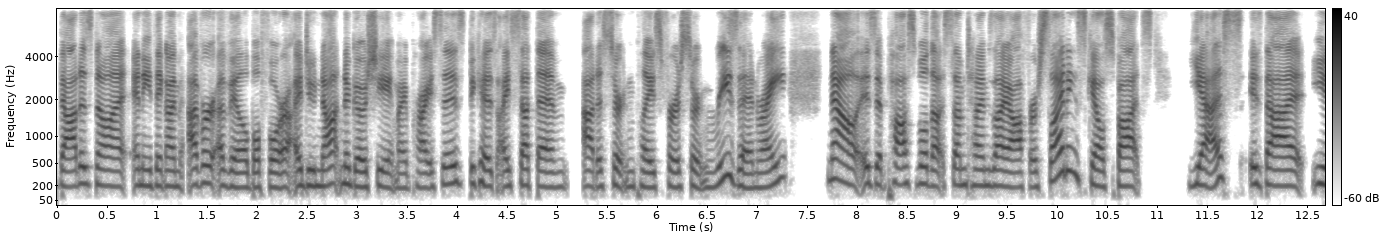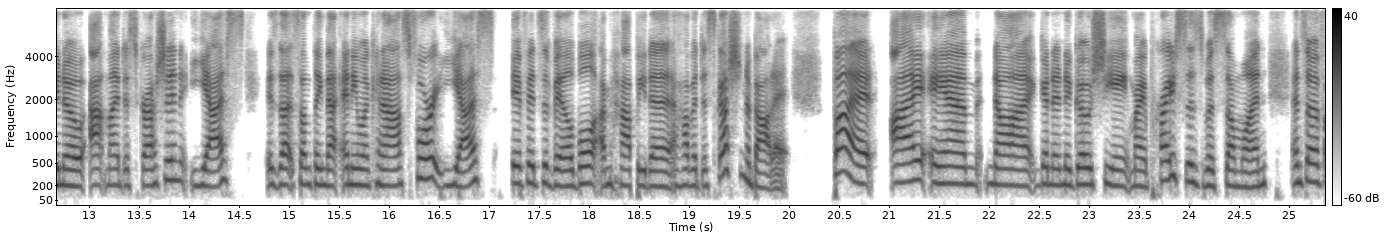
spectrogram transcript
that is not anything I'm ever available for. I do not negotiate my prices because I set them at a certain place for a certain reason, right? Now, is it possible that sometimes I offer sliding scale spots? Yes. Is that, you know, at my discretion? Yes. Is that something that anyone can ask for? Yes. If it's available, I'm happy to have a discussion about it. But I am not going to negotiate my prices with someone. And so if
